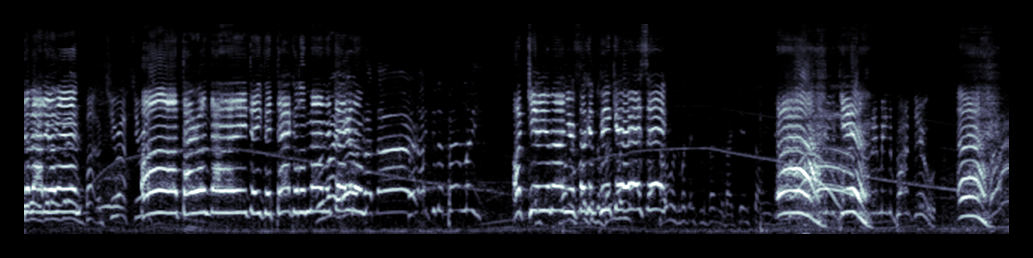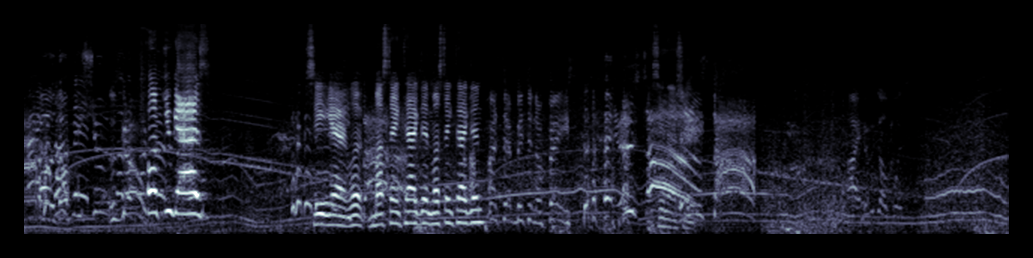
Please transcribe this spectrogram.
Get out of here, man! But, giraffe, giraffe. Oh, Tyrone, they, they, they tackled him, man. They Right tackled him. brother. Right to the Bentley. I'll kill you, man. You're fucking pink ass. Ah, eh? I didn't mean to punch you. Ah, Oh, oh don't be shooting. Let's go. fuck you guys. See, yeah, look, Mustang tagged in, Mustang tagged in. Punch that bitch in the face. I seen that shit. Stop. All right, here we go, boys.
